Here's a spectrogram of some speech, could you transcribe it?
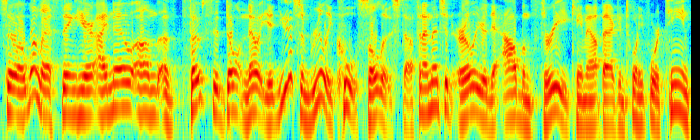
So uh, one last thing here, I know um, of folks that don't know it yet, you have some really cool solo stuff, and I mentioned earlier the album three came out back in 2014.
